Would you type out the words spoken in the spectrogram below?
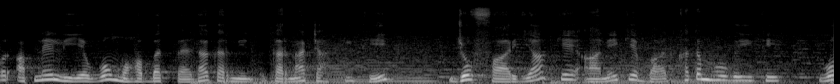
और अपने लिए वो मोहब्बत पैदा करनी, करना चाहती थी, जो फारिया के आने के बाद ख़त्म हो गई थी। वो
